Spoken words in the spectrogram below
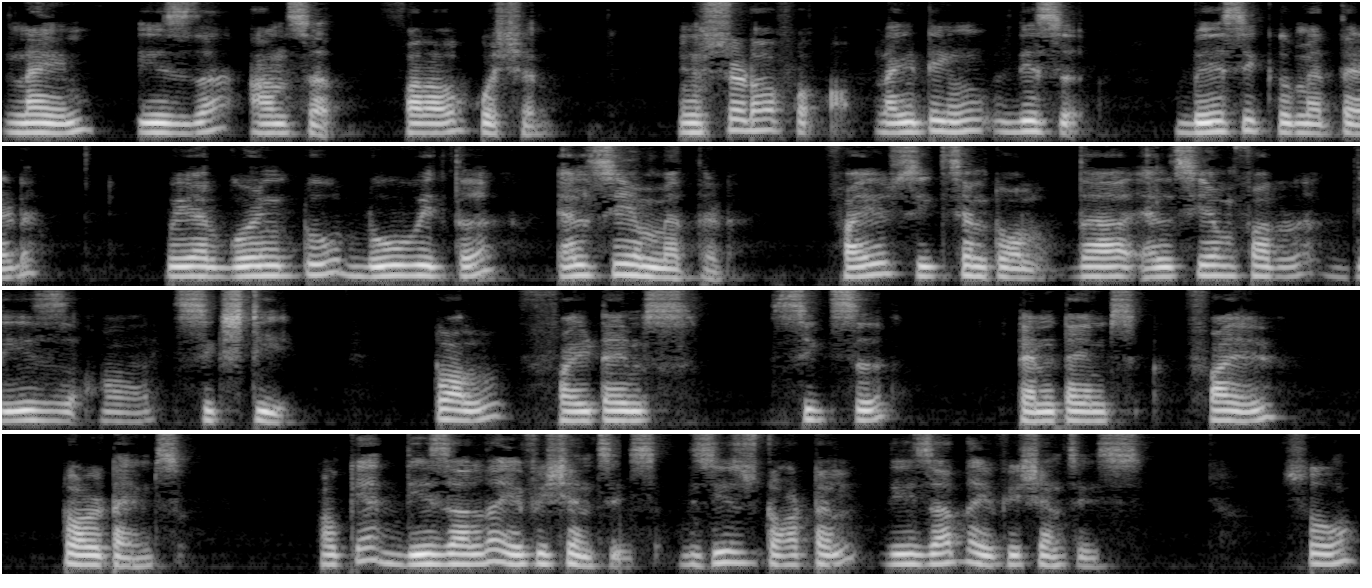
9 is the answer for our question. Instead of writing this basic method we are going to do with the LCM method. 5 6 and 12 the LCM for these are 60 12 5 times 6 10 times 5 12 times. Okay these are the efficiencies. This is total. These are the efficiencies. So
